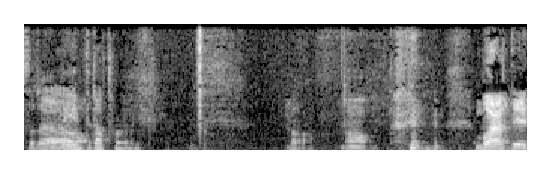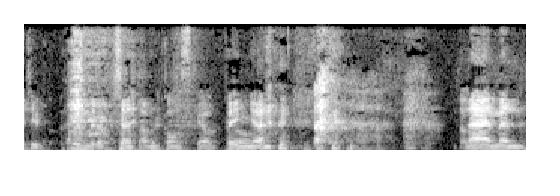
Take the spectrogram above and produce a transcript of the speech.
sådär. Det är Ja. internationellt. Ja. Ja. Bara att det är typ 100% amerikanska pengar. Nej, men...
